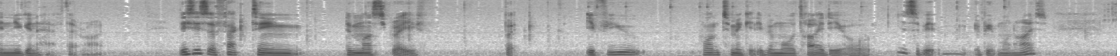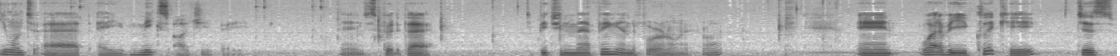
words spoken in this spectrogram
And you're gonna have that right? This is affecting the Musgrave but if you want to make it even more tidy or just a bit a bit more nice you want to add a mix RGB and just put it there between mapping and the Voronoi, right? And whatever you click here, just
